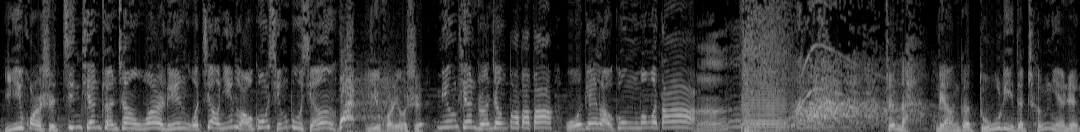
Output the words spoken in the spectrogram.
一会儿是今天转账五二零，我叫你老公行不行？一会儿又是明天转账八八八，我给老公么么哒。真的，两个独立的成年人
